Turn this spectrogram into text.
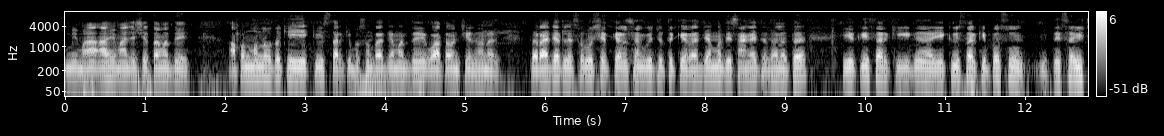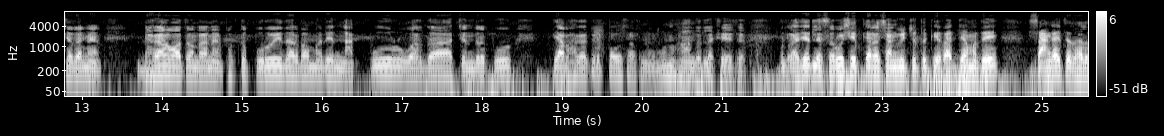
मी मा आहे माझ्या शेतामध्ये. आपण म्हणलं होतं की एकवीस तारखेपासून राज्यामध्ये वातावरण चेंज होणार तर राज्यातल्या सर्व शेतकऱ्याला सांगू इच्छितो की राज्यामध्ये सांगायचं झालं तर एकवीस तारखे एकवीस तारखेपासून ते सव्वीसच्या दरम्यान ढगाळ वातावरण राहणार. फक्त पूर्व विदर्भामध्ये नागपूर वर्धा चंद्रपूर त्या भागाकडे पाऊस असणार म्हणून हा अंदाज लक्षात यायचा. पण राज्यातल्या सर्व शेतकऱ्याला सांगू इच्छितो की राज्यामध्ये सांगायचं झालं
